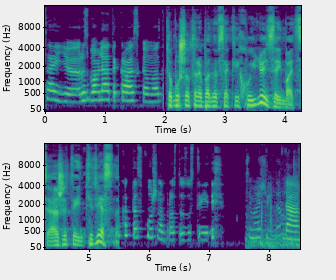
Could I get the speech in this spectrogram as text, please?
цей, е, розбавляти красками. Тому що треба не всякою хуйньою займатися, а жити інтересно. Ну, як-то скучно просто зустрітись. Знімаєш відео? Так.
